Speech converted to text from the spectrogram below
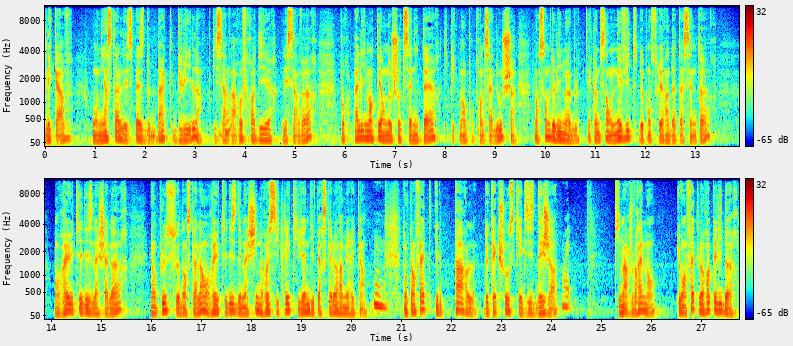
les caves, où on y installe des espèces de bacs d'huile qui servent mhm. à refroidir les serveurs pour alimenter en eau chaude sanitaire, typiquement pour prendre sa douche, l'ensemble de l'immeuble. Et comme ça, on évite de construire un data center, on réutilise la chaleur et en plus, dans ce cas-là, on réutilise des machines recyclées qui viennent d'hyperscalers américains. Hmm. Donc en fait, il parle de quelque chose qui existe déjà, qui marche vraiment, et où en fait l'Europe est leader.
